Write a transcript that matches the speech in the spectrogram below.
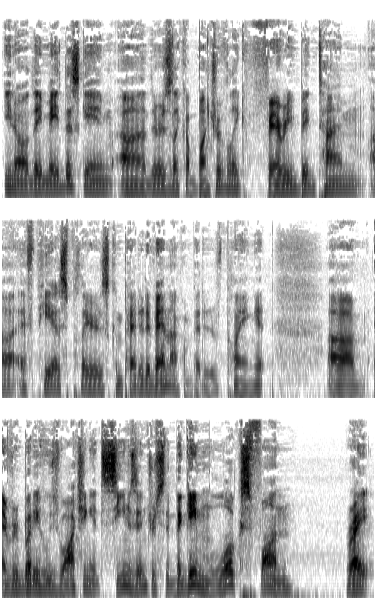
you know they made this game. Uh, there's like a bunch of like very big time uh, FPS players, competitive and not competitive, playing it. Um, everybody who's watching it seems interested. The game looks fun, right?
